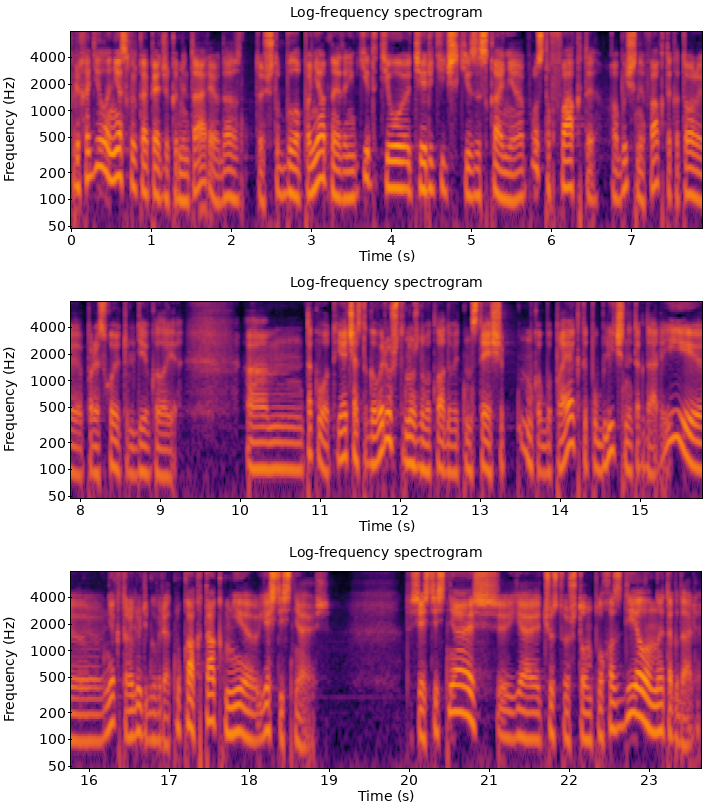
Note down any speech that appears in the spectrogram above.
приходило несколько, опять же, комментариев, да, то есть, чтобы было понятно, это не какие-то теоретические изыскания, а просто факты, обычные факты, которые происходят у людей в голове. Так вот, я часто говорю, что нужно выкладывать настоящие, ну, как бы проекты, публичные и так далее. И э, некоторые люди говорят, ну как так, мне, я стесняюсь. То есть я стесняюсь, я чувствую, что он плохо сделан и так далее.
